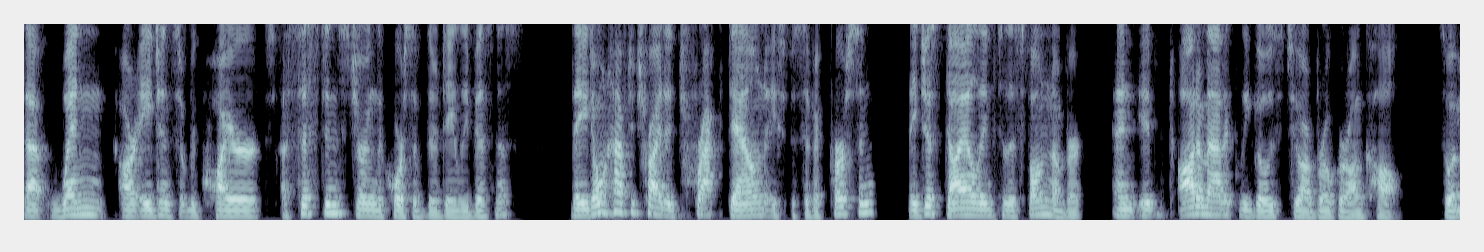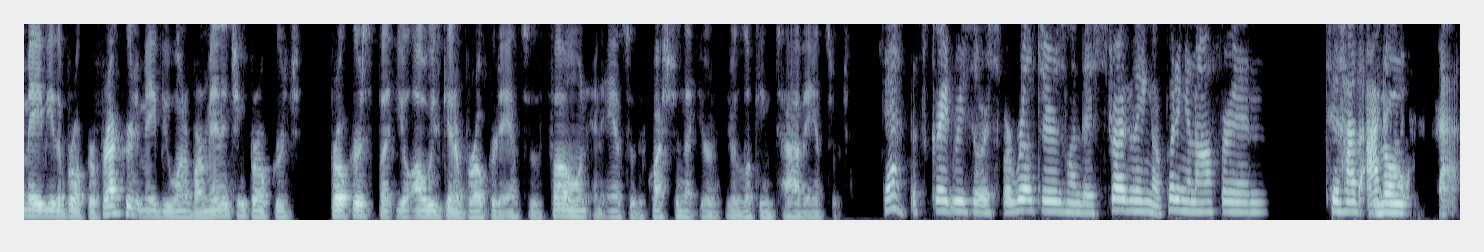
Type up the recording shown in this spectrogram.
that when our agents require assistance during the course of their daily business, they don't have to try to track down a specific person. they just dial into this phone number and it automatically goes to our broker on call. So it may be the broker of record, it may be one of our managing brokerage brokers, but you'll always get a broker to answer the phone and answer the question that you're you're looking to have answered. Yeah, that's a great resource for realtors when they're struggling or putting an offer in to have access you know, to that.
